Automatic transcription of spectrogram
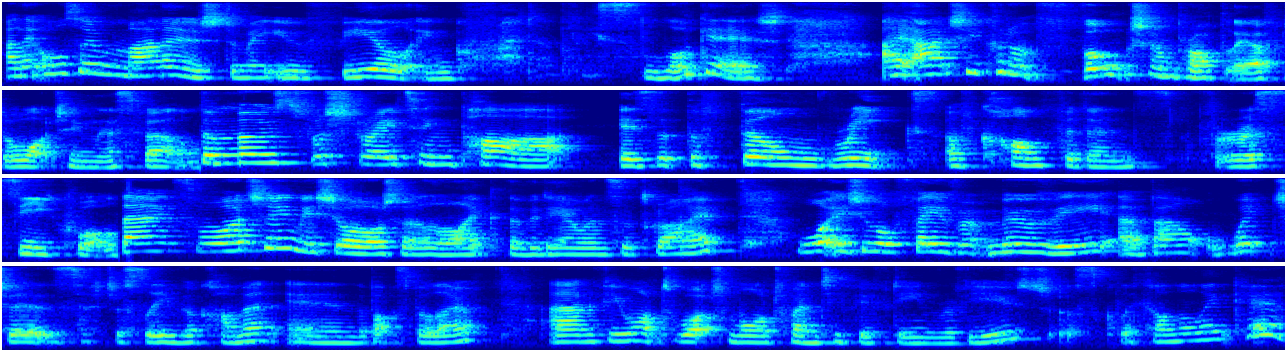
and it also managed to make you feel incredibly sluggish. I actually couldn't function properly after watching this film. The most frustrating part is that the film reeks of confidence for a sequel. Thanks for watching, be sure to like the video and subscribe. What is your favourite movie about witches? Just leave a comment in the box below. And if you want to watch more 2015 reviews, just click on the link here.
